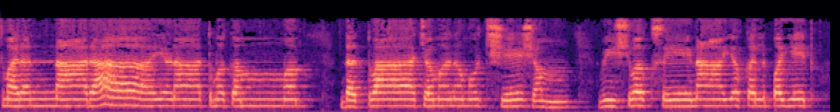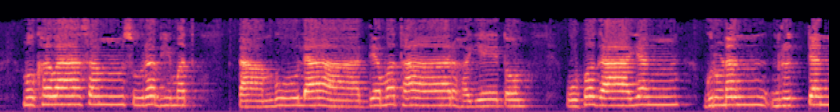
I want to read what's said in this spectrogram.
स्मरन्नारायणात्मकम् दत्त्वा च मनमुच्छेषम् विश्वक्सेनाय कल्पयेत् मुखवासम् सुरभिमत् ताम्बूलाद्यमथार्हयेत् उपगायन् गृणन् नृत्यन्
